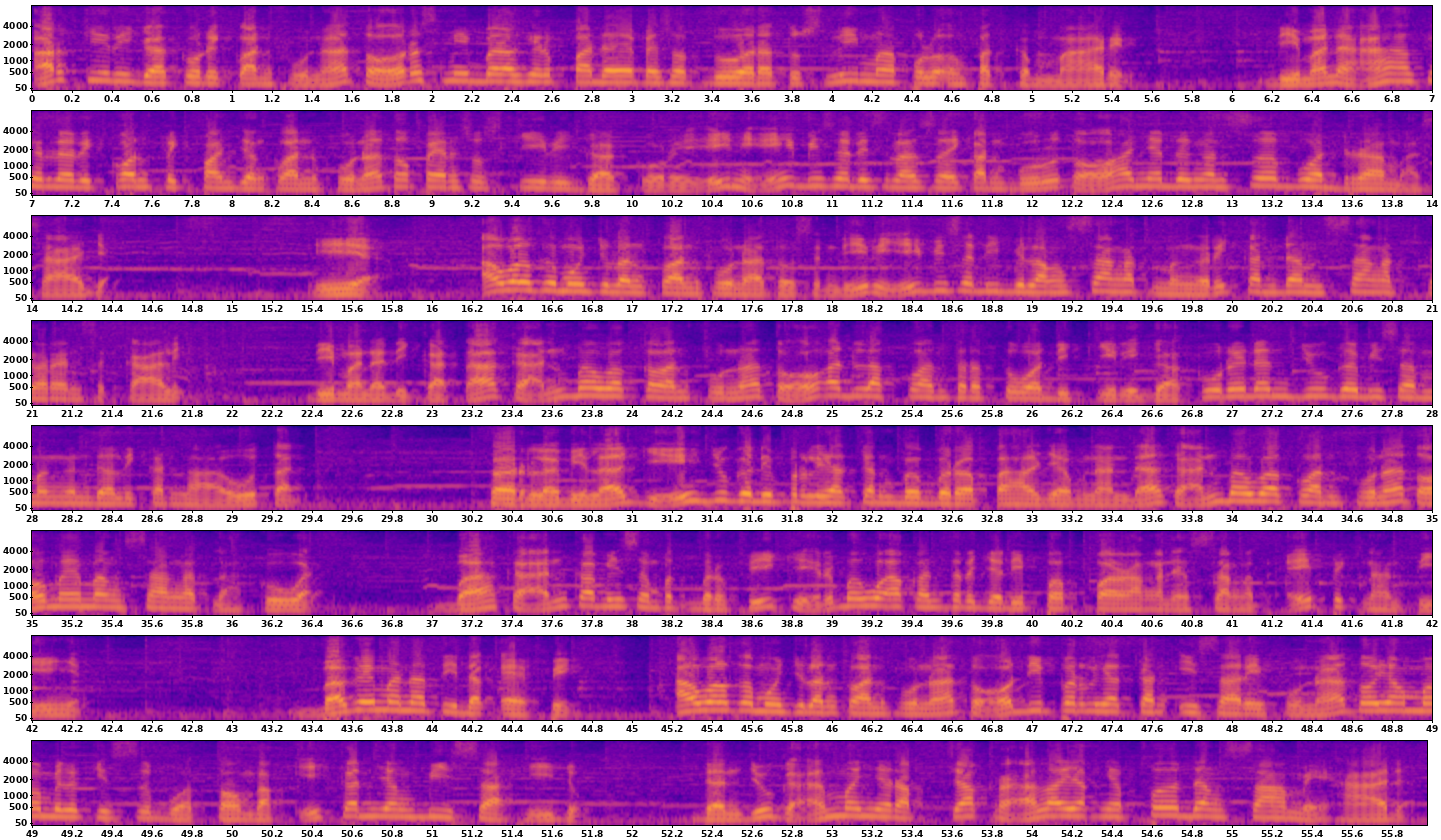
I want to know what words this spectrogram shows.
Arki Rigakuri Clan Funato resmi berakhir pada episode 254 kemarin di mana akhir dari konflik panjang klan Funato versus Kirigakure ini bisa diselesaikan Boruto hanya dengan sebuah drama saja. Iya, awal kemunculan klan Funato sendiri bisa dibilang sangat mengerikan dan sangat keren sekali. Di mana dikatakan bahwa klan Funato adalah klan tertua di Kirigakure dan juga bisa mengendalikan lautan. Terlebih lagi juga diperlihatkan beberapa hal yang menandakan bahwa klan Funato memang sangatlah kuat. Bahkan kami sempat berpikir bahwa akan terjadi peperangan yang sangat epik nantinya. Bagaimana tidak epik? Awal kemunculan klan Funato diperlihatkan Isari Funato yang memiliki sebuah tombak ikan yang bisa hidup dan juga menyerap cakra layaknya pedang Samehada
